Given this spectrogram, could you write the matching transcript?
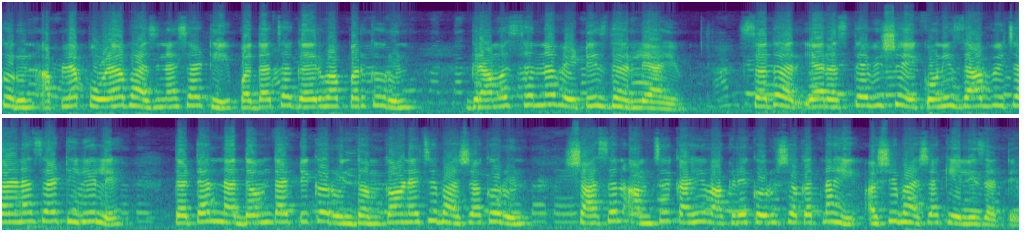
करून आपल्या पोळ्या भाजण्यासाठी पदाचा गैरवापर करून ग्रामस्थांना वेटीस धरले आहे. सदर या रस्त्याविषयी कोणी जाब विचारण्यासाठी गेले तर त्यांना दमदाटी करून धमकावण्याची भाषा करून शासन आमचे काही वाकडे करू शकत नाही अशी भाषा केली जाते.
